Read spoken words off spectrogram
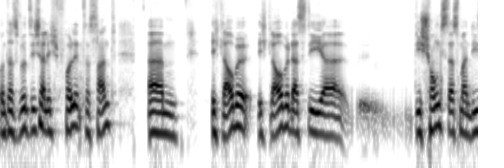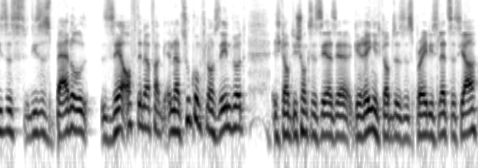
Und das wird sicherlich voll interessant. Ähm, ich glaube, ich glaube, dass die äh, die Chance, dass man dieses, dieses Battle sehr oft in der, in der Zukunft noch sehen wird. Ich glaube, die Chance ist sehr, sehr gering. Ich glaube, das ist Bradys letztes Jahr.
